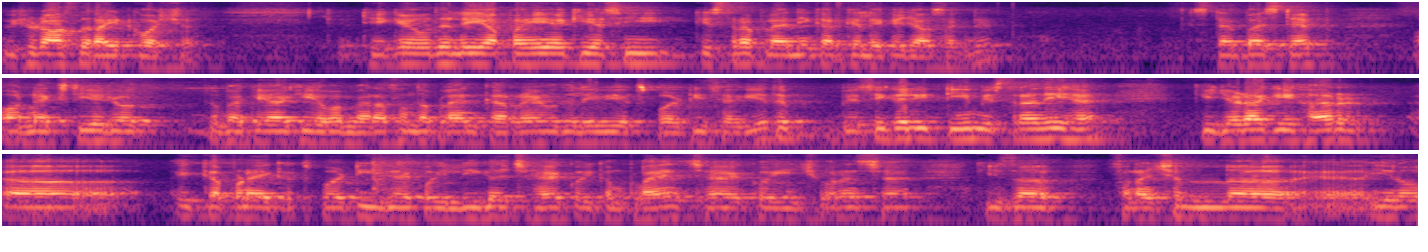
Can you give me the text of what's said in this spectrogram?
we should ask the right question ਠੀਕ ਹੈ, ਉਹਦੇ ਲਈ ਆਪਾਂ ਇਹ ਹੈ ਕਿ ਅਸੀਂ ਕਿਸ ਤਰ੍ਹਾਂ ਪਲੈਨਿੰਗ ਕਰਕੇ ਲੈ ਕੇ ਜਾ ਸਕਦੇ ਹਾਂ। ਸਟੈਪ ਬਾਈ ਸਟੈਪ ਔਰ ਨੈਕਸਟ ਈਅਰ ਜੋ ਜੋ ਮੈਂ ਕਿਹਾ ਕਿ ਆਪਾਂ ਮੈਰਾਥਨ ਦਾ ਪਲਾਨ ਕਰ ਰਹੇ ਹਾਂ, ਉਹਦੇ ਲਈ ਵੀ ਐਕਸਪਰਟਿਸ ਹੈਗੀ ਹੈ। ਤੇ ਬੇਸਿਕਲੀ ਟੀਮ ਇਸ ਤਰ੍ਹਾਂ ਦੀ ਹੈ ਕਿ ਜਿਹੜਾ ਕਿ ਹਰ ਇੱਕ ਆਪਣਾ ਇੱਕ ਐਕਸਪਰਟਿਸ ਹੈ ਕੋਈ ਲੀਗਲ ਚ ਹੈ ਕੋਈ ਕੰਪਲਾਈਂਸ ਚ ਹੈ ਕੋਈ ਇੰਸ਼ੋਰੈਂਸ ਚ ਹੈ ਕਿ is a financial you know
